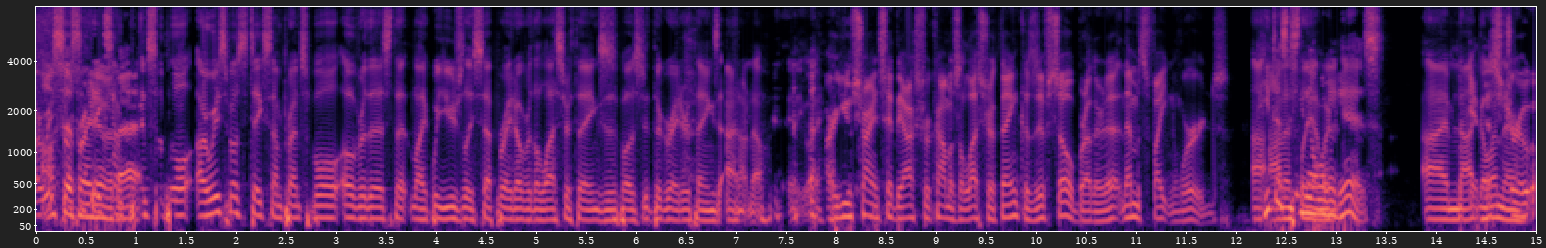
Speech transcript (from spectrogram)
Are we I'll supposed to take some that. principle? Are we supposed to take some principle over this that like we usually separate over the lesser things as opposed to the greater things? I don't know. Anyway, Are you trying to say the Oxford comma is a lesser thing? Because if so, brother, that, them is fighting words. uh, He doesn't honestly, know I'm, what it is. I'm not Okay, going that's there. true.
